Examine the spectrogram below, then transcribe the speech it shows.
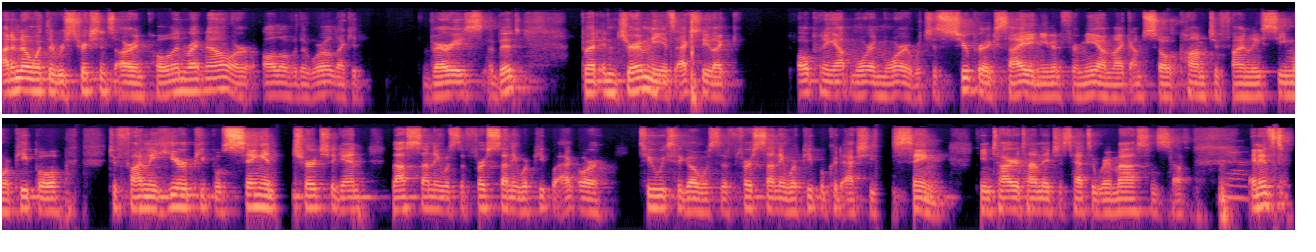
I don't know what the restrictions are in Poland right now or all over the world. Like it varies a bit, but in Germany, it's actually like opening up more and more, which is super exciting. Even for me, I'm like, I'm so pumped to finally see more people, to finally hear people sing in church again. Last Sunday was the first Sunday where people, or two weeks ago was the first Sunday where people could actually sing. The entire time they just had to wear masks and stuff. Yeah. And it's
